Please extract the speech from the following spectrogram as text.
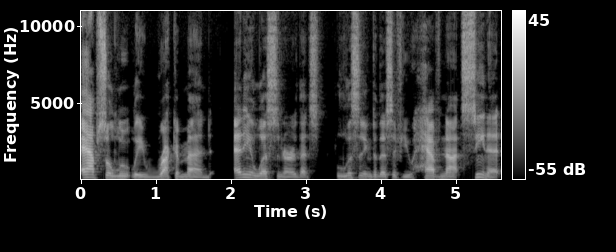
absolutely recommend any listener that's listening to this if you have not seen it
